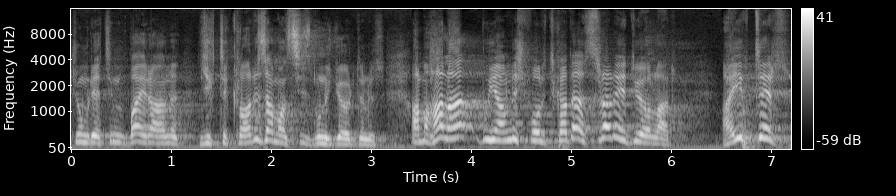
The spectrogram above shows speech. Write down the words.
Cumhuriyeti'nin bayrağını yıktıkları zaman siz bunu gördünüz. Ama hala bu yanlış politikada ısrar ediyorlar. Ayıptır.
